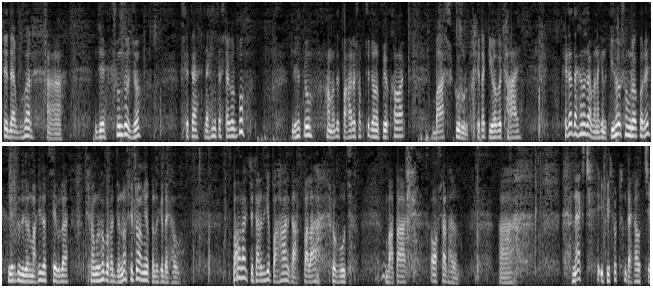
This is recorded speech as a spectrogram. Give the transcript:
সেই দেবগুহার যে সৌন্দর্য, সেটা দেখানোর চেষ্টা করব। যেহেতু আমাদের পাহাড়ের সবচেয়ে জনপ্রিয় খাবার বাঁশ কুরুল সেটা কীভাবে খায় সেটা দেখানো যাবে না, কিন্তু কীভাবে সংগ্রহ করে, যেহেতু দুজন মাসি যাচ্ছে এগুলা সংগ্রহ করার জন্য, সেটাও আমি আপনাদেরকে দেখাবো। ভালো লাগছে, চারিদিকে পাহাড়, গাছপালা, সবুজ বাতাস, অসাধারণ। নেক্সট এপিসোড দেখা হচ্ছে।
